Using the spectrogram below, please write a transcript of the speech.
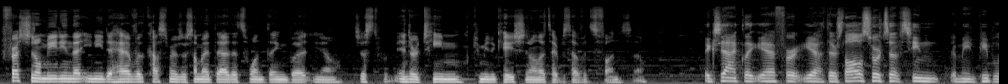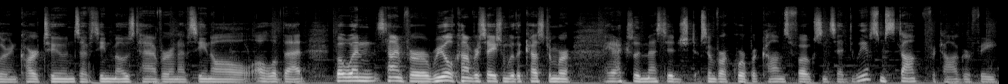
professional meeting that you need to have with customers or something like that, that's one thing. But, you know, just inter team communication, all that type of stuff, it's fun. So Exactly. Yeah. For yeah, there's all sorts of I've seen. I mean, people are in cartoons. I've seen Moe's and I've seen all all of that. But when it's time for a real conversation with a customer, I actually messaged some of our corporate comms folks and said, "Do we have some stock photography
